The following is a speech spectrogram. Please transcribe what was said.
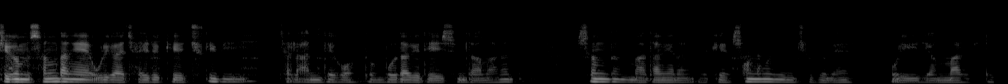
지금 성당에 우리가 자유롭게 출입이 잘 안되고 또 못하게 되어 있습니다만은 성당 마당에는 이렇게 성모님 주변에 우리 연말도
